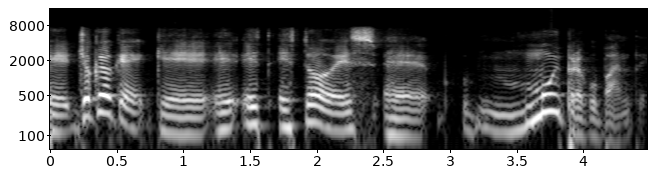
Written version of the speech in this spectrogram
Eh, yo creo que, que, eh, est- esto es eh, muy preocupante.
